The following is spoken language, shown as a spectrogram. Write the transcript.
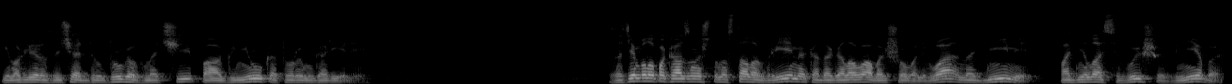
и могли различать друг друга в ночи по огню, которым горели. Затем было показано, что настало время, когда голова большого льва над ними поднялась выше в небо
